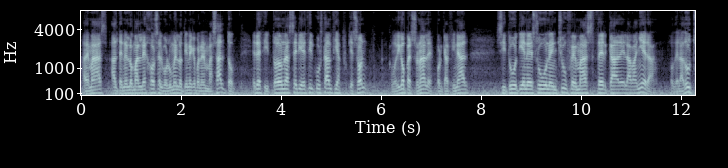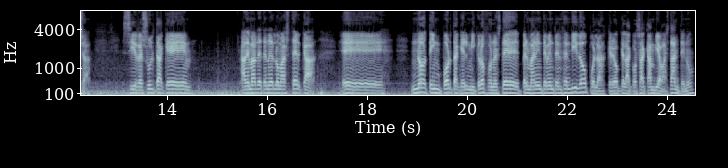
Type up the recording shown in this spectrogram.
Además, al tenerlo más lejos, el volumen lo tiene que poner más alto. Es decir, toda una serie de circunstancias que son, como digo, personales, porque al final, si tú tienes un enchufe más cerca de la bañera o de la ducha, si resulta que, además de tenerlo más cerca, eh, no te importa que el micrófono esté permanentemente encendido, pues creo que la cosa cambia bastante, ¿no?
